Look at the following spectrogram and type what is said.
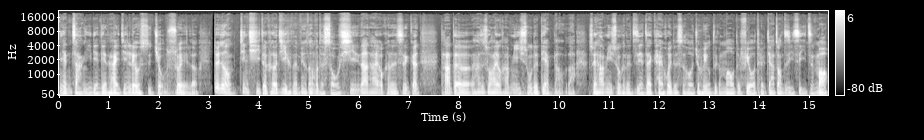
年长一点点，他已经六十九岁了，对这种近期的科技可能没有那么的熟悉。那他有可能是跟他的，他是说他用他秘书的电脑啦，所以他秘书可能之前在开会的时候就会用这个猫的 filter 假装自己是一只猫。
